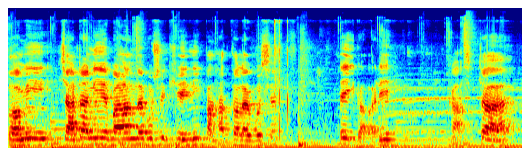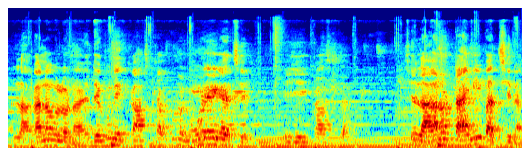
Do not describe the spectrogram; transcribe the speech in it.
তো আমি চাটা নিয়ে বারান্দায় বসে খেয়ে নিই পাহাড় তলায় বসে। এই বাবা রে, কাজটা লাগানো হলো না দেখুন, এই কাজটা পুরো নড়ে গেছে, এই যে কাজটা। সে লাগানোর টাইমই পাচ্ছি না।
